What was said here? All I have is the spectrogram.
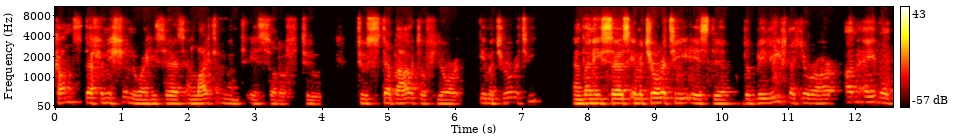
Kant's definition, where he says enlightenment is sort of to, to step out of your immaturity. And then he says immaturity is the, the belief that you are unable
